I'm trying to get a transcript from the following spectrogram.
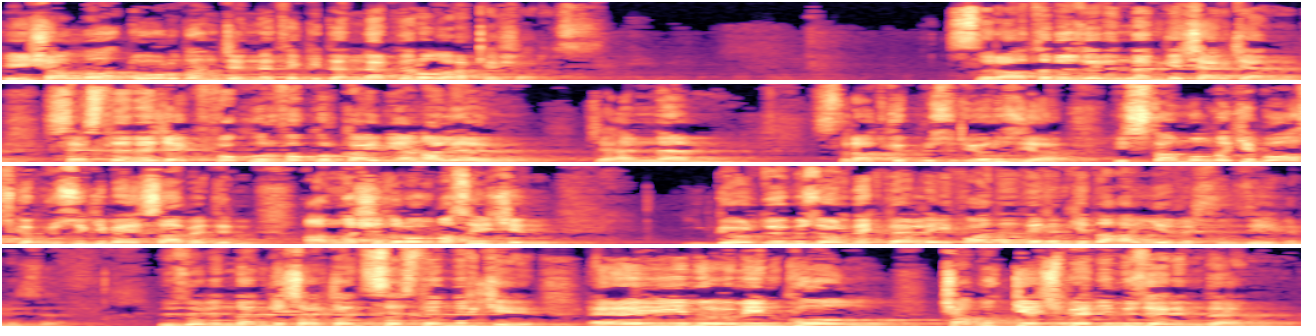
İnşallah doğrudan cennete gidenlerden olarak yaşarız. Sıratın üzerinden geçerken seslenecek fokur fokur kaynayan alev, cehennem. Sırat köprüsü diyoruz ya, İstanbul'daki Boğaz Köprüsü gibi hesap edin. Anlaşılır olması için gördüğümüz örneklerle ifade edelim ki daha iyi yerleşsin zihnimize. Üzerinden geçerken seslenir ki, ey mümin kul, çabuk geç benim üzerimden.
